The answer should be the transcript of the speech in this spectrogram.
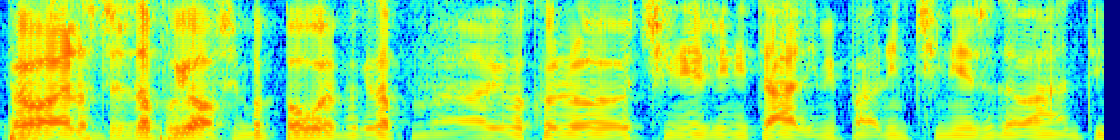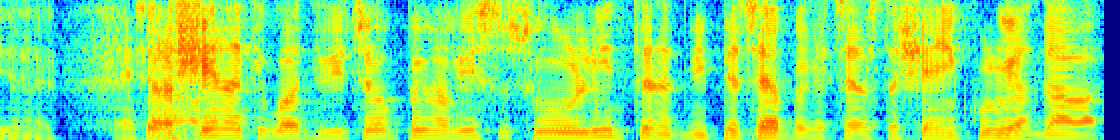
però è lo stesso dopo io ho sempre paura perché dopo arriva quello cinese in Italia mi parla in cinese davanti e... E cioè, la scena che ti dicevo prima visto sull'internet mi piaceva perché c'era questa scena in cui lui andava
